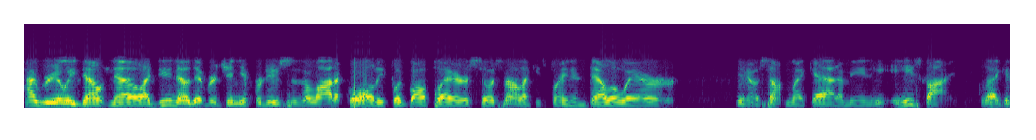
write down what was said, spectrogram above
I really don't know. I do know that Virginia produces a lot of quality football players, so it's not like he's playing in Delaware or you know something like that. I mean, he, he's fine. Like I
